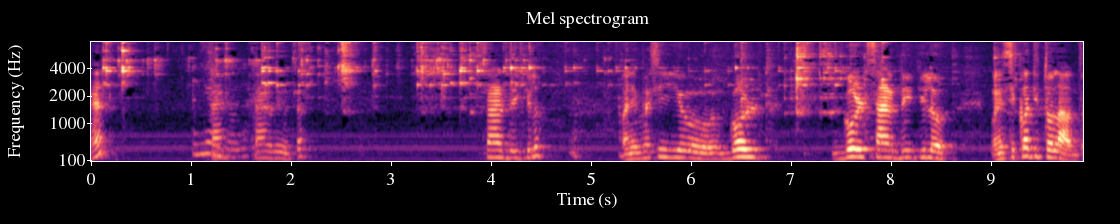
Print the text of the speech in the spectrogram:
हँ? अनि सा- हुन्छ होला। साढे दुई हुन्छ। साढे दुई किलो। भनेपछि यो गोल्ड गोल्ड साढे दुई किलो भनेपछि कति तोला हुन्छ?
